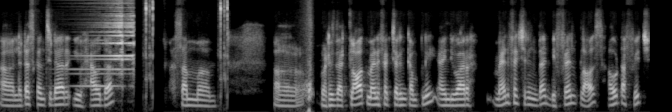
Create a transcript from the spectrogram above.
uh, let us consider you have the some um, uh, what is that? Cloth manufacturing company and you are manufacturing the different cloths. Out of which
